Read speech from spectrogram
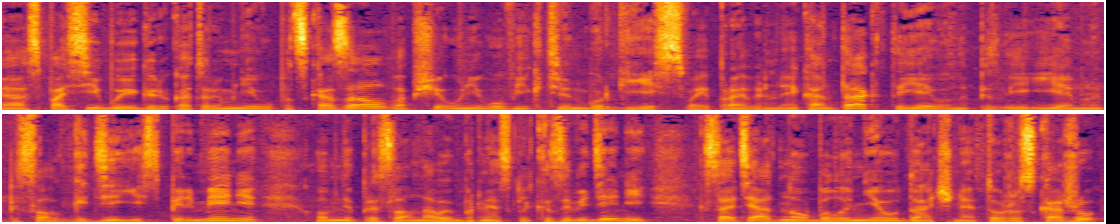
А, спасибо Игорю, который мне его подсказал. Вообще у него в Екатеринбурге есть свои правильные контакты. Я, его напис... я ему написал, где есть пельмени. Он мне прислал на выбор несколько заведений. Кстати, одно было неудачное, тоже скажу.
